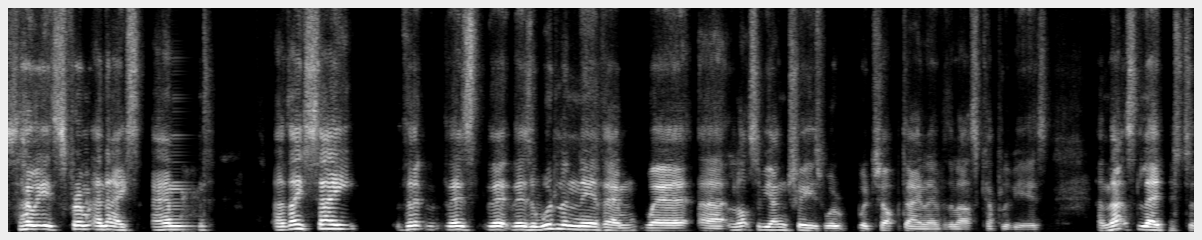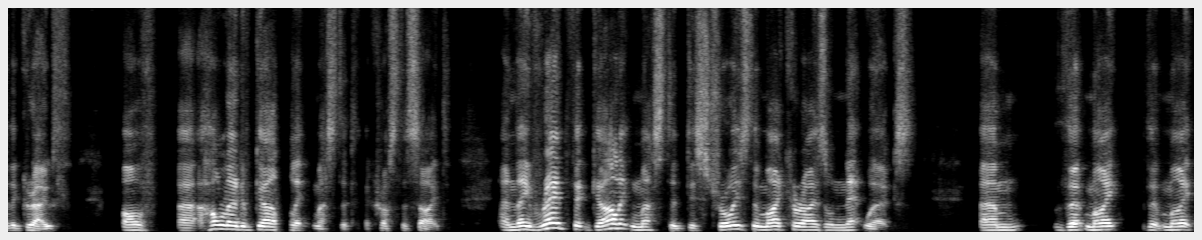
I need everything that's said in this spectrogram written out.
so it's from Anais, and uh, they say that there's there, there's a woodland near them where uh, lots of young trees were, were chopped down over the last couple of years, and that's led to the growth of uh, a whole load of garlic mustard across the site. And they've read that garlic mustard destroys the mycorrhizal networks um, that might that might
